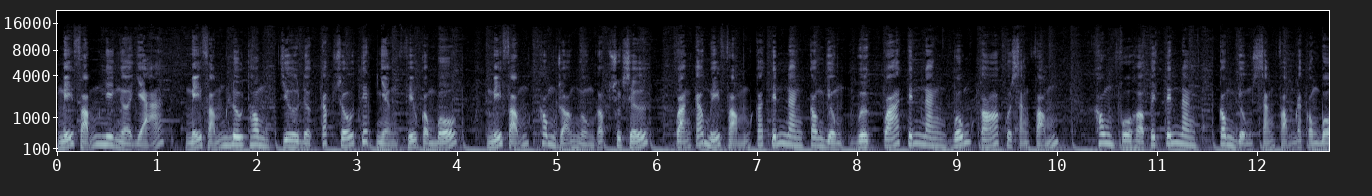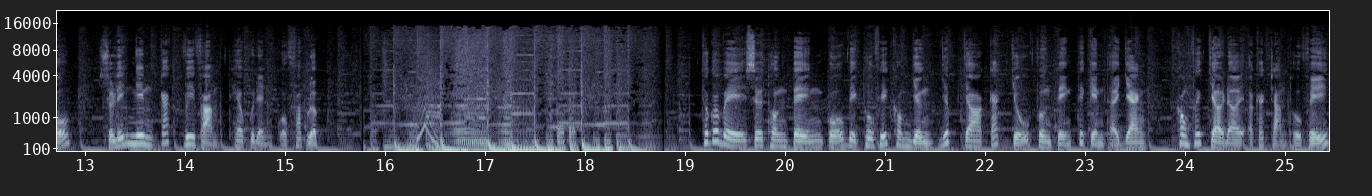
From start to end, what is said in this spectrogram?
mỹ phẩm nghi ngờ giả, mỹ phẩm lưu thông chưa được cấp số tiếp nhận phiếu công bố, mỹ phẩm không rõ nguồn gốc xuất xứ, quảng cáo mỹ phẩm có tính năng công dụng vượt quá tính năng vốn có của sản phẩm, không phù hợp với tính năng công dụng sản phẩm đã công bố, xử lý nghiêm các vi phạm theo quy định của pháp luật. Thưa quý vị, sự thuận tiện của việc thu phí không dừng giúp cho các chủ phương tiện tiết kiệm thời gian, không phải chờ đợi ở các trạm thu phí.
